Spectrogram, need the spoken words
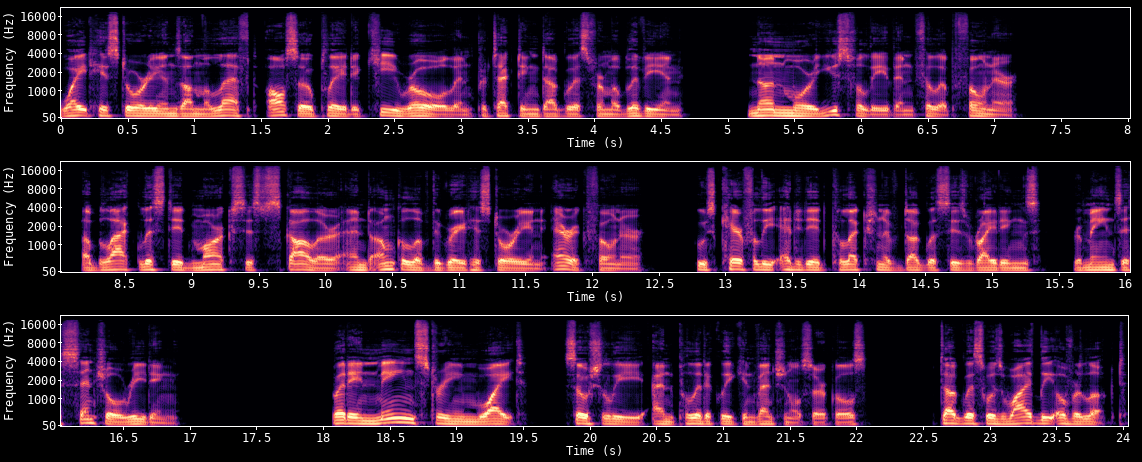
White historians on the left also played a key role in protecting Douglass from oblivion, none more usefully than Philip Foner. A blacklisted Marxist scholar and uncle of the great historian Eric Foner, whose carefully edited collection of Douglass's writings remains essential reading but in mainstream white, socially and politically conventional circles, Douglass was widely overlooked.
